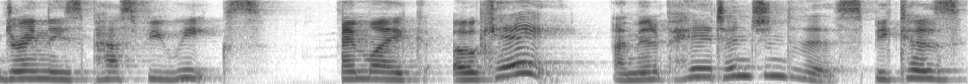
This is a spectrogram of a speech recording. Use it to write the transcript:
during these past few weeks. I'm like, okay, I'm going to pay attention to this because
